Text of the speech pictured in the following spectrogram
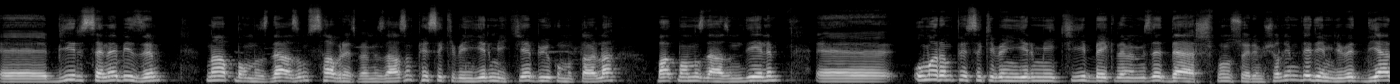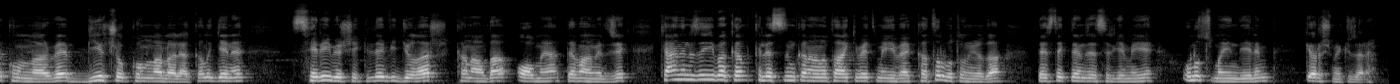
E, bir sene bizim ne yapmamız lazım? Sabretmemiz lazım. PES 2022'ye büyük umutlarla bakmamız lazım diyelim. Ee, umarım PES 2022'yi beklememize değer. Bunu söylemiş olayım. Dediğim gibi diğer konular ve birçok konularla alakalı gene seri bir şekilde videolar kanalda olmaya devam edecek. Kendinize iyi bakın. Klasizm kanalını takip etmeyi ve katıl butonuyla da desteklerinizi esirgemeyi unutmayın diyelim. Görüşmek üzere.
